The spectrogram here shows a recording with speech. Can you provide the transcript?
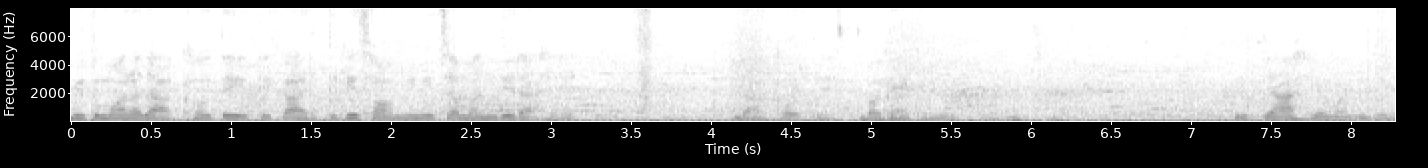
मी तुम्हाला दाखवते इथे कार्तिकी स्वामिनीचं मंदिर आहे. दाखवते. बघा तुम्ही इथे. इथे आहे मंदिर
